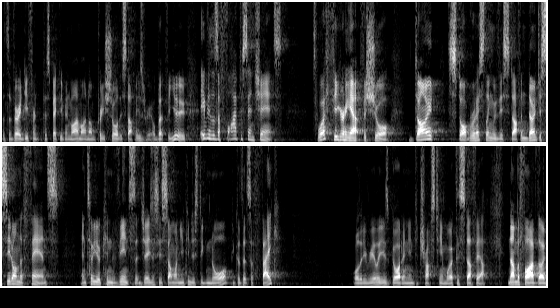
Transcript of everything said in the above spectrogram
it's a very different perspective in my mind. I'm pretty sure this stuff is real. But for you, even if there's a 5% chance, it's worth figuring out for sure. Don't stop wrestling with this stuff and don't just sit on the fence until you're convinced that Jesus is someone you can just ignore because it's a fake or that he really is God and you need to trust him. Work this stuff out. Number five, though,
